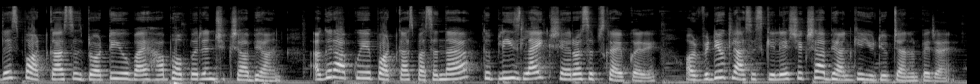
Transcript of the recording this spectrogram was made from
this podcast is brought you by Hubhopper Shiksha Abhiyan अगर आपको ये पॉडकास्ट पसंद आया तो प्लीज़ लाइक शेयर और सब्सक्राइब करें और वीडियो क्लासेस के लिए शिक्षा अभियान के यूट्यूब चैनल पर जाएँ।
